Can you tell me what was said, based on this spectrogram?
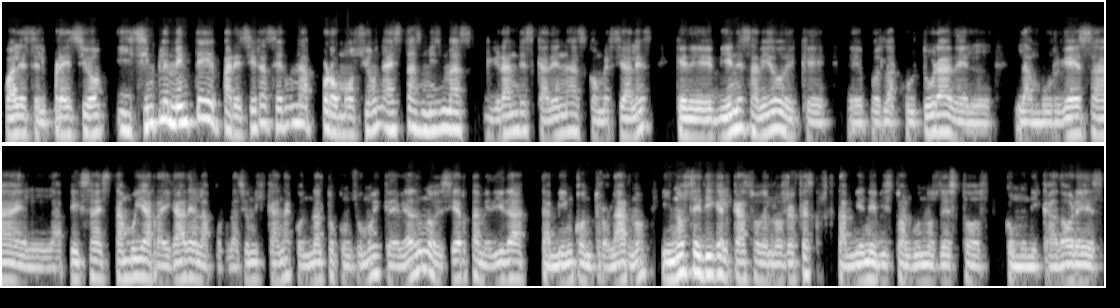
cuál es el precio y simplemente pareciera ser una promoción a estas mismas grandes cadenas comerciales que viene sabido de que eh, pues la cultura de la hamburguesa, la pizza está muy arraigada en la población mexicana con un alto consumo y que debía de uno de cierta medida también controlar, ¿no? Y no se diga el caso de los refrescos, que también he visto algunos de estos comunicadores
